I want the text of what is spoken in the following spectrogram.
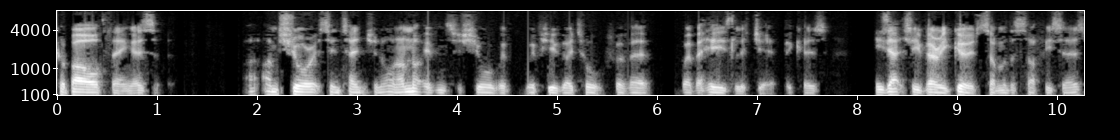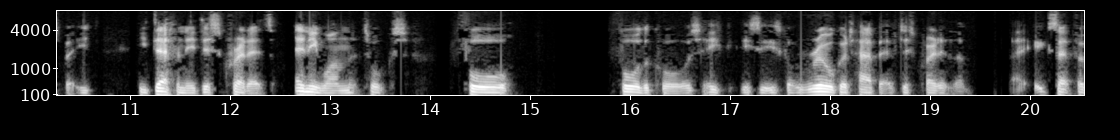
cabal thing, as I'm sure it's intentional, and I'm not even so sure with with Hugo talks whether whether he's legit because he's actually very good. Some of the stuff he says, but he he definitely discredits anyone that talks for for the cause. He, he's, he's got a real good habit of discredit them, uh, except for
